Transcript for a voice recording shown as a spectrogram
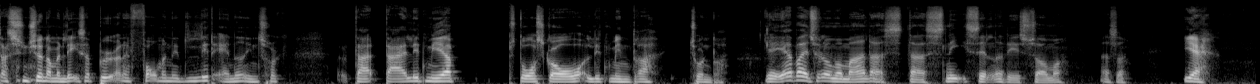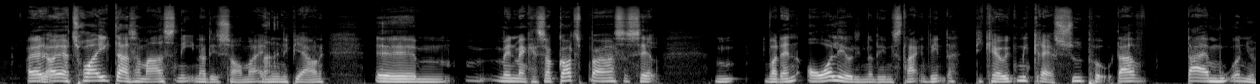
der synes jeg, når man læser bøgerne, får man et lidt andet indtryk. Der, der er lidt mere store skove og lidt mindre tundra. ja, jeg er bare i tvivl om, hvor meget der er, der er sne, selv når det er sommer. Altså, Ja, og jeg, Ja. og jeg tror ikke, der er så meget sne, når det er sommer, andet end i bjergene. Øhm, men man kan så godt spørge sig selv, hvordan overlever de, når det er en streng vinter? De kan jo ikke migrere sydpå. Der, der er muren jo.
